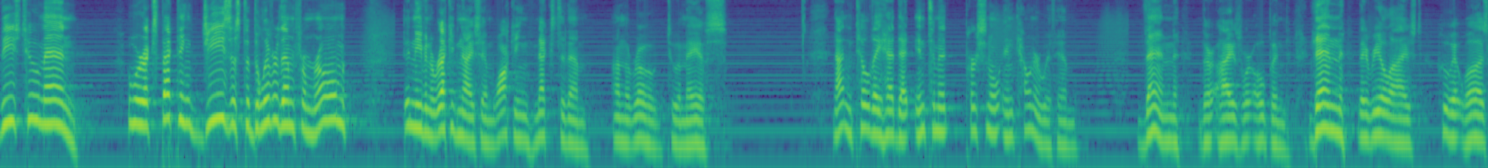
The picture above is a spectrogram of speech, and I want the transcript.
these two men who were expecting Jesus to deliver them from Rome didn't even recognize him walking next to them on the road to Emmaus. Not until they had that intimate personal encounter with him, then their eyes were opened. Then they realized who it was.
